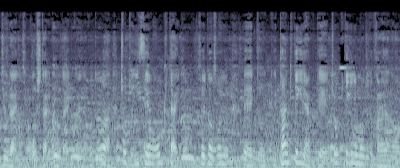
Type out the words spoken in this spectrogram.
従来のその押したり飲んだりとかいなことはちょっと一線を置きたいとそれとそういう、えーと、短期的じゃなくて長期的にもうちょっと体の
